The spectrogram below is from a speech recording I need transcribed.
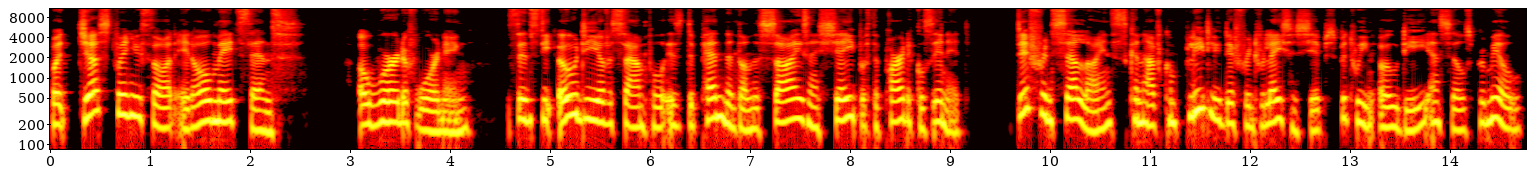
But just when you thought it all made sense, a word of warning. Since the OD of a sample is dependent on the size and shape of the particles in it, different cell lines can have completely different relationships between OD and cells per mil.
